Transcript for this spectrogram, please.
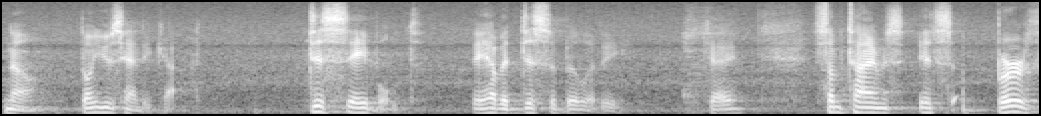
No, don't use handicapped. Disabled. They have a disability. Okay? Sometimes it's a birth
